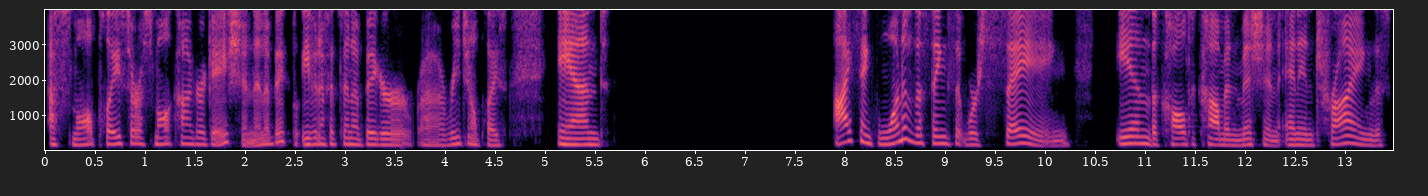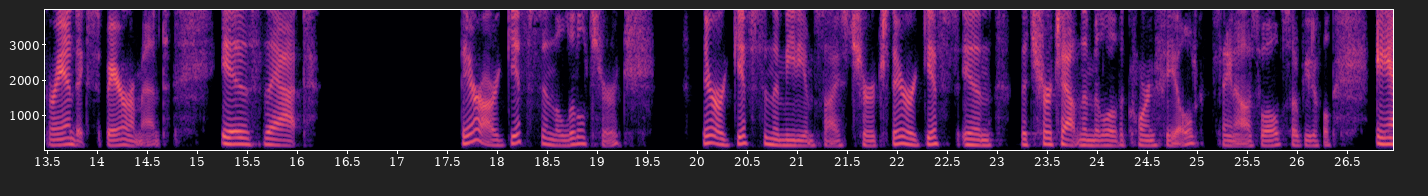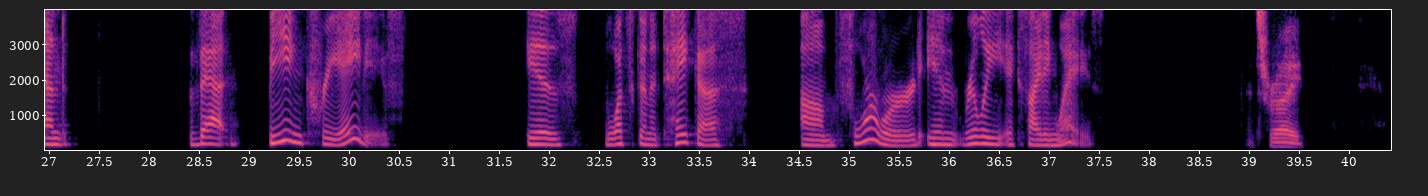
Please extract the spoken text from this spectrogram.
a small place or a small congregation in a big, even if it's in a bigger uh, regional place. And I think one of the things that we're saying in the call to common mission and in trying this grand experiment is that there are gifts in the little church. There are gifts in the medium sized church. There are gifts in the church out in the middle of the cornfield, St. Oswald, so beautiful. And that being creative is what's going to take us um, forward in really exciting ways. That's right.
